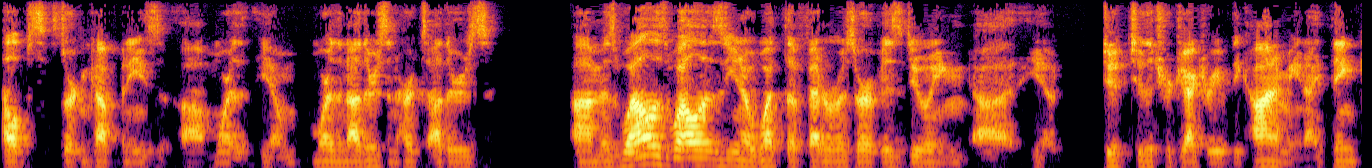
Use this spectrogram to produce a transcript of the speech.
helps certain companies uh, more, you know, more than others and hurts others um, as well as well as you know what the Federal Reserve is doing, uh, you know, to, to the trajectory of the economy. And I think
